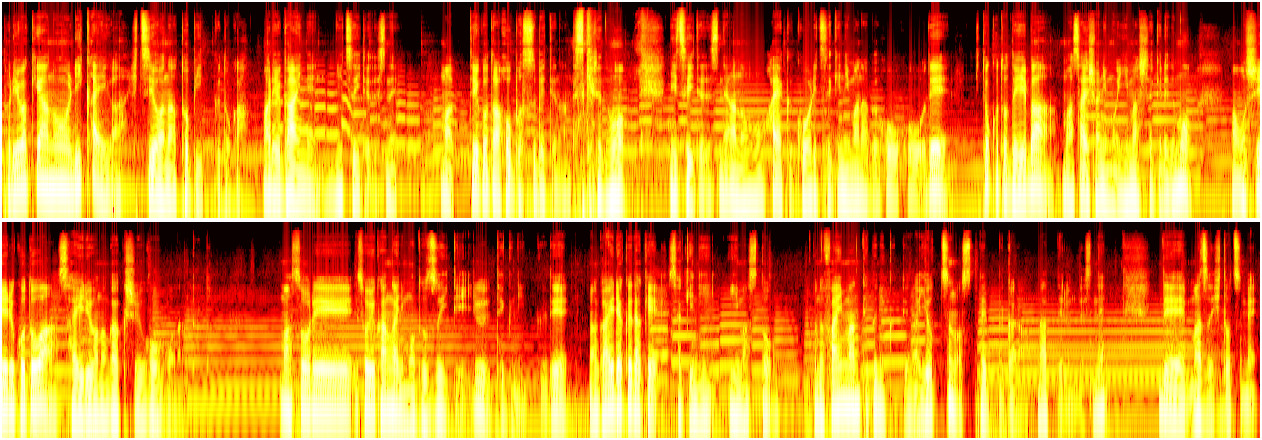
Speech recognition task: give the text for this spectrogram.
とりわけあの理解が必要なトピックとか、あるいは概念についてですね、まあ、っていうことはほぼ全てなんですけれども、についてですね、あの、早く効率的に学ぶ方法で、一言で言えば、まあ、最初にも言いましたけれども、まあ、教えることは最良の学習方法なんだと。まあ、それ、そういう考えに基づいているテクニックで、まあ、概略だけ先に言いますと、このファイマンテクニックっていうのは4つのステップからなってるんですね。で、まず1つ目、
